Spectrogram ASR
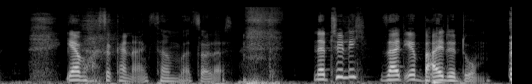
ja, brauchst du keine Angst haben, was soll das? Natürlich seid ihr beide dumm.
